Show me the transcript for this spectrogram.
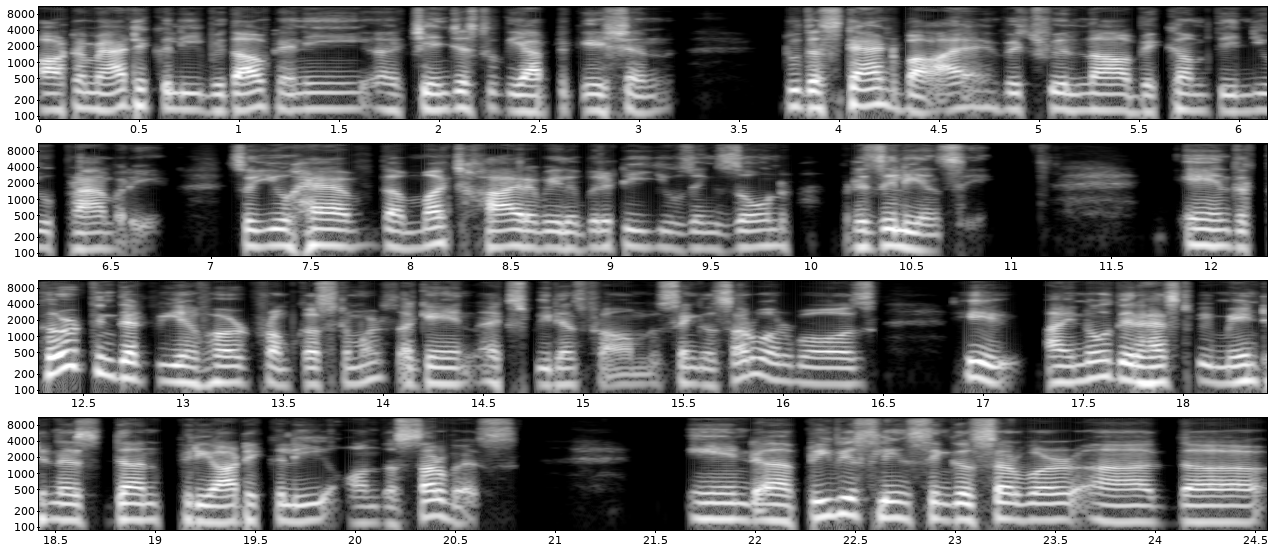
automatically without any uh, changes to the application to the standby, which will now become the new primary. So you have the much higher availability using zone resiliency. And the third thing that we have heard from customers, again, experience from single server was hey, I know there has to be maintenance done periodically on the service. And uh, previously in single server, uh, the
